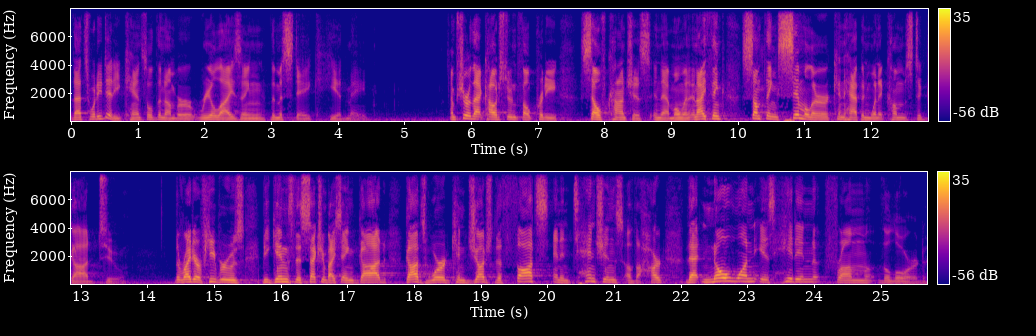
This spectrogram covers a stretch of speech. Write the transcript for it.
that's what he did. He canceled the number, realizing the mistake he had made. I'm sure that college student felt pretty self conscious in that moment. And I think something similar can happen when it comes to God, too. The writer of Hebrews begins this section by saying God, God's word can judge the thoughts and intentions of the heart, that no one is hidden from the Lord.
